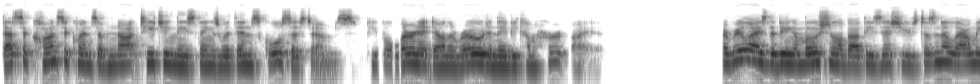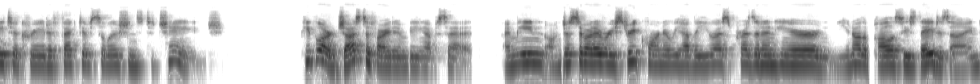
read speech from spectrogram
That's a consequence of not teaching these things within school systems. People learn it down the road and they become hurt by it. I realize that being emotional about these issues doesn't allow me to create effective solutions to change. People are justified in being upset. I mean, on just about every street corner, we have a US president here, and you know the policies they designed.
